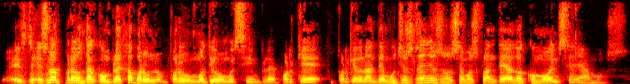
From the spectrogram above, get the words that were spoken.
Es, una pregunta compleja por un, por un, motivo muy simple, porque, porque durante muchos años nos hemos planteado cómo enseñamos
